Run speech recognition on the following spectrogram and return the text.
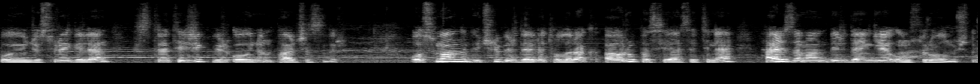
boyunca süregelen stratejik bir oyunun parçasıdır. Osmanlı güçlü bir devlet olarak Avrupa siyasetine her zaman bir denge unsuru olmuştur.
